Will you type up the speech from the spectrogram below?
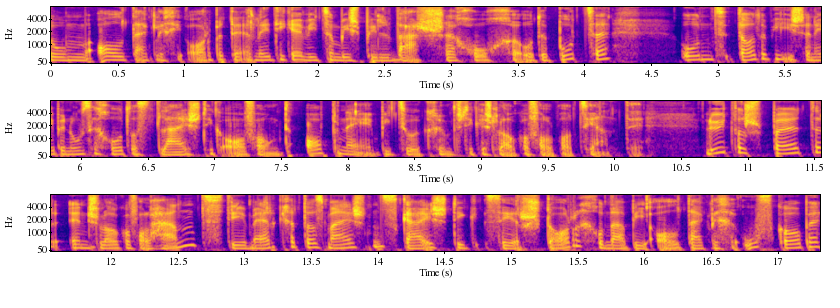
um alltägliche Arbeiten erledigen, wie zum Beispiel Waschen, Kochen oder Putzen. Und dabei ist dann eben herausgekommen, dass die Leistung anfängt abnehmen bei zukünftigen Schlaganfallpatienten. Leute, die später einen Schlaganfall haben, die merken das meistens geistig sehr stark und auch bei alltäglichen Aufgaben,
